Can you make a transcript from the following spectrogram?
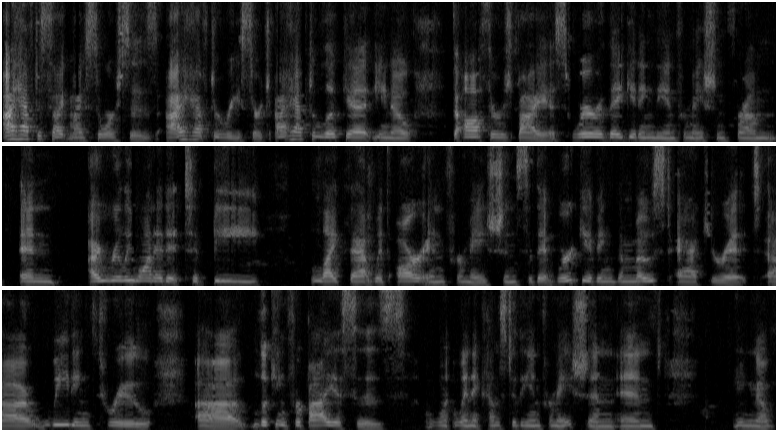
I have to cite my sources. I have to research. I have to look at, you know, the author's bias. Where are they getting the information from? And I really wanted it to be like that with our information so that we're giving the most accurate, uh, weeding through, uh, looking for biases when, when it comes to the information and, you know,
